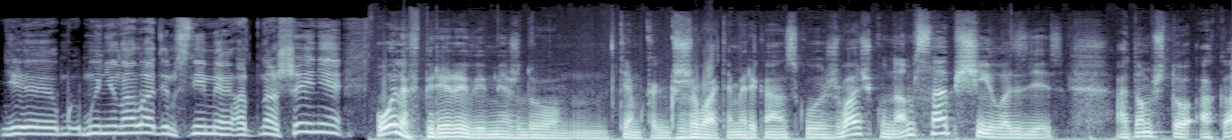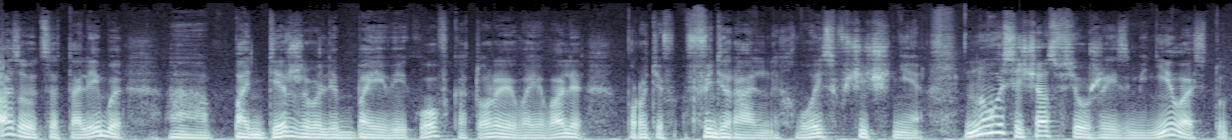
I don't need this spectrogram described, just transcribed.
мы не наладим с ними отношения. Оля в перерыве между тем, как жевать американскую жвачку, нам сообщила здесь о том, что, оказывается, талибы а, поддерживали боевиков, которые воевали против федеральных войск в Чечне. Но сейчас все уже изменилось. Тут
